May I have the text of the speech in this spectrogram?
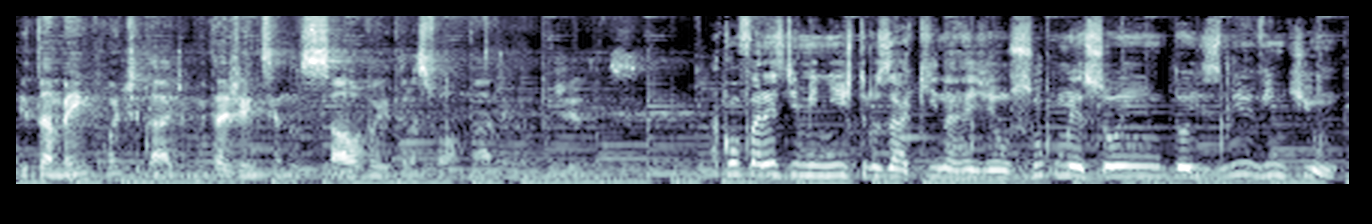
e também quantidade. Muita gente sendo salva e transformada em nome de Jesus. A conferência de ministros aqui na região sul começou em 2021.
